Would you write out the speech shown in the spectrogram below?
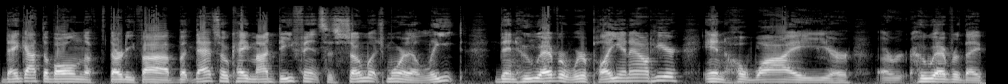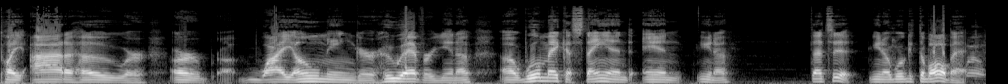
they got the ball in the 35, but that's okay. My defense is so much more elite than whoever we're playing out here in Hawaii or or whoever they play, Idaho or or uh, Wyoming or whoever. You know, uh, we'll make a stand, and you know, that's it. You know, we'll get the ball back, Well-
